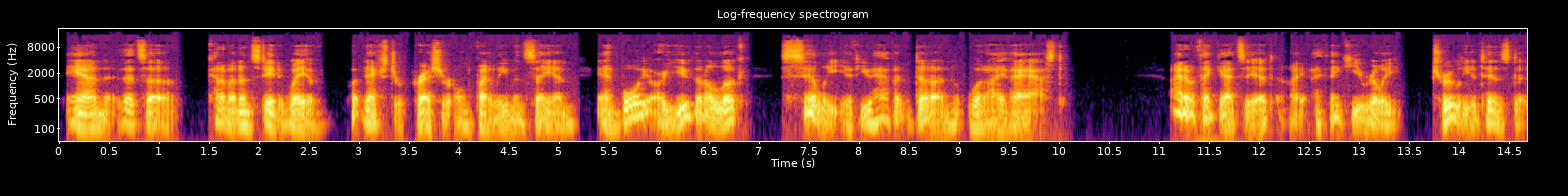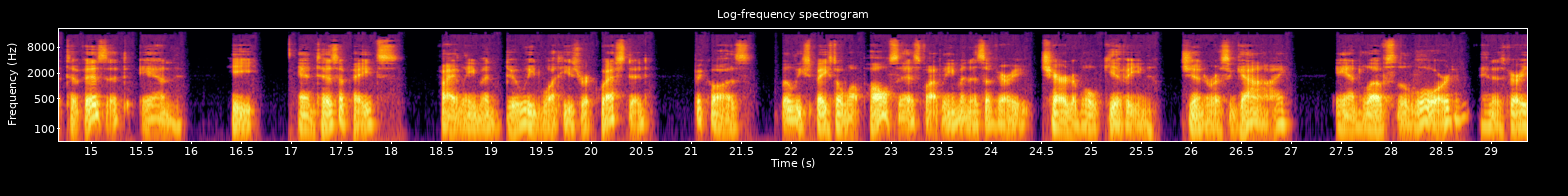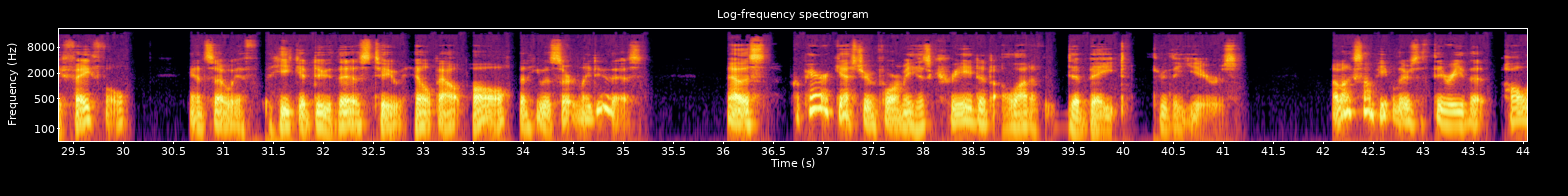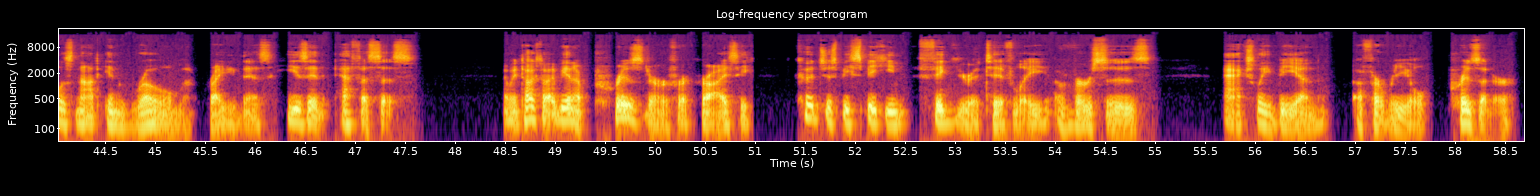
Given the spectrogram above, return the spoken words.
And that's a kind of an unstated way of putting extra pressure on Philemon, saying, and boy, are you going to look silly if you haven't done what I've asked. I don't think that's it. I, I think he really truly intends to, to visit, and he anticipates Philemon doing what he's requested because, at least based on what Paul says, Philemon is a very charitable, giving, generous guy and loves the Lord and is very faithful. And so, if he could do this to help out Paul, then he would certainly do this. Now, this prepare a guest room for me has created a lot of debate through the years. Among some people, there's a theory that Paul is not in Rome writing this, he's in Ephesus. And when he talks about being a prisoner for Christ, he could just be speaking figuratively versus actually being a for real prisoner.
